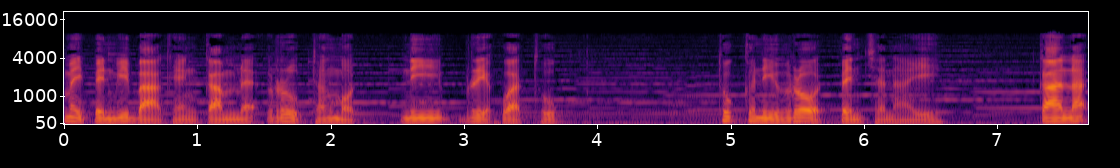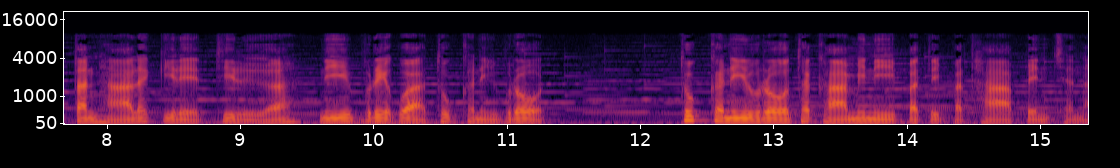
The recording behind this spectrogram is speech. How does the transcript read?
ไม่เป็นวิบากแห่งกรรมและรูปทั้งหมดนี้เรียกว่าทุกข์ ทุกขนิโรธเป็นไฉนการละตัณหาและกิเลสที่เหลือ นี้เรียกว่าทุกขนิโรธ ทุกขนิโรธคามินีปฏิปทาเป็นไฉน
